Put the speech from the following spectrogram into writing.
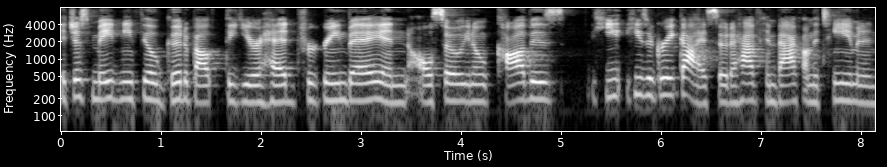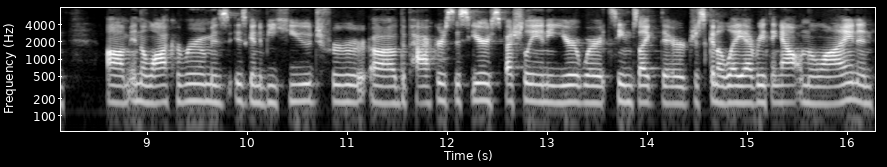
it just made me feel good about the year ahead for Green Bay, and also, you know, Cobb is he he's a great guy, so to have him back on the team and um, in the locker room is is going to be huge for uh, the Packers this year, especially in a year where it seems like they're just going to lay everything out on the line and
